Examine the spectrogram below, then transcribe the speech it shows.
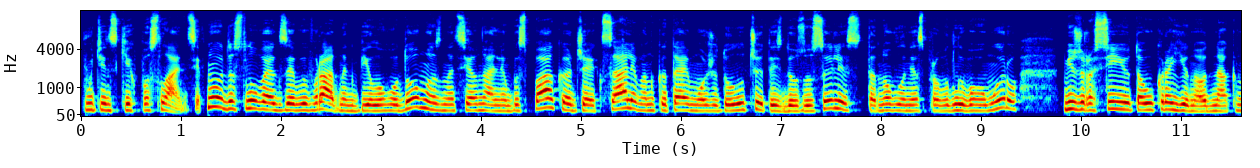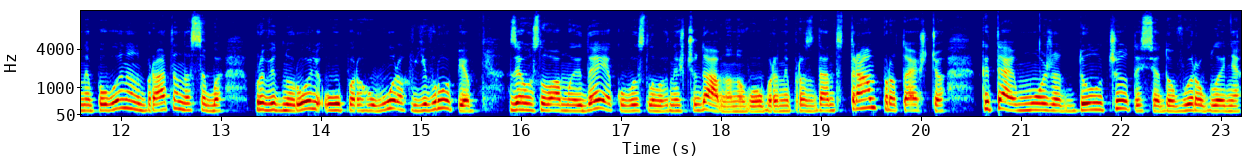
путінських посланців. Ну і до слова, як заявив радник Білого Дому з національної безпеки Джейк Саліван, Китай може долучитись до зусиль із встановлення справедливого миру між Росією та Україною, однак не повинен брати на себе провідну роль у переговорах в Європі. За його словами, ідея, яку висловив нещодавно новообраний президент Трамп, про те, що Китай може долучитися до вироблення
